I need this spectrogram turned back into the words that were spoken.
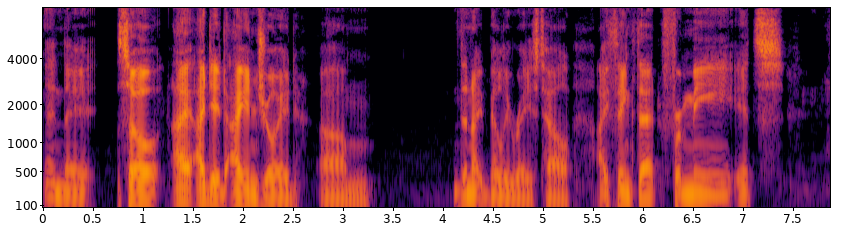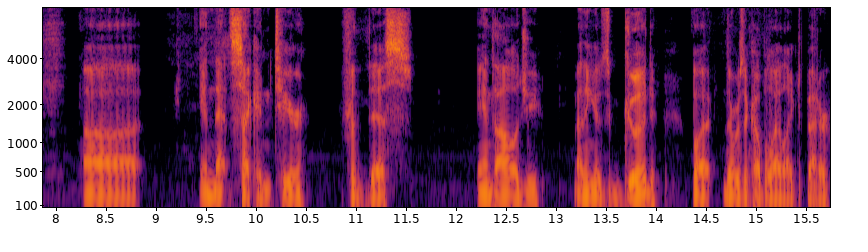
And they, so I, I did, I enjoyed um, the night Billy raised hell. I think that for me, it's uh, in that second tier for this anthology. I think it's good, but there was a couple I liked better.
